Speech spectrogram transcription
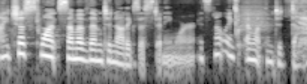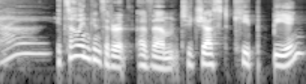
I just want some of them to not exist anymore. It's not like I want them to Yeah. die. It's so inconsiderate of them to just keep being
